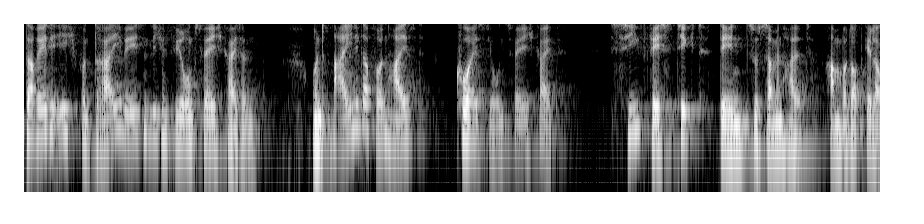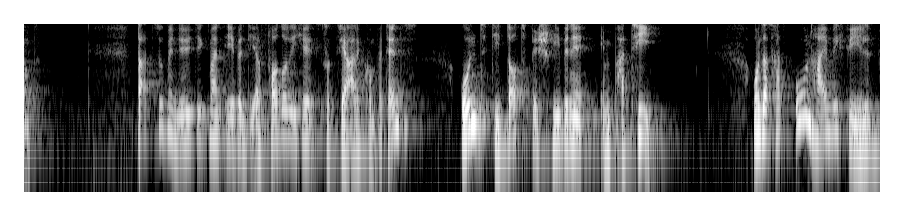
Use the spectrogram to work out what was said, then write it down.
Da rede ich von drei wesentlichen Führungsfähigkeiten und eine davon heißt Kohäsionsfähigkeit. Sie festigt den Zusammenhalt, haben wir dort gelernt. Dazu benötigt man eben die erforderliche soziale Kompetenz und die dort beschriebene Empathie. Und das hat unheimlich viel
